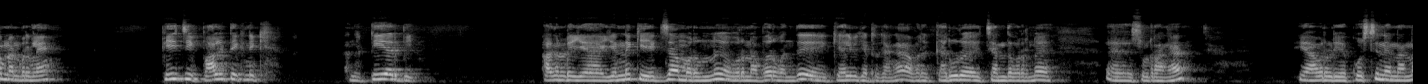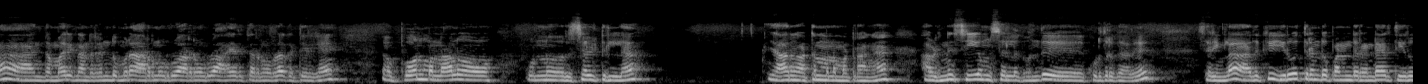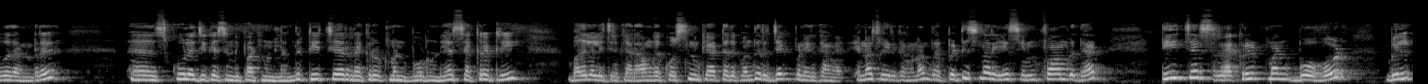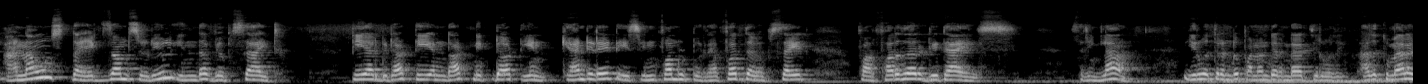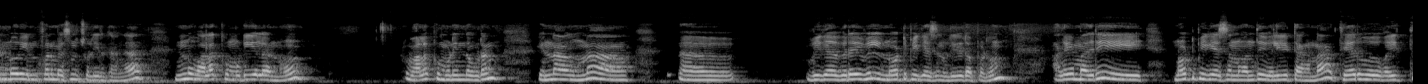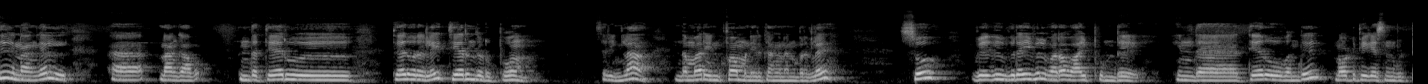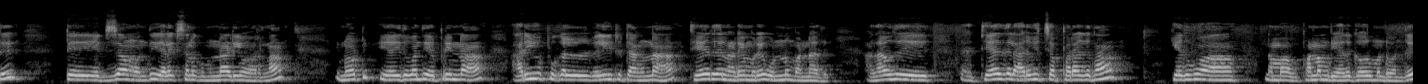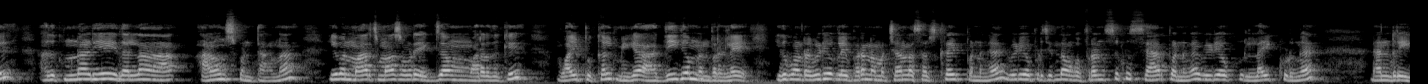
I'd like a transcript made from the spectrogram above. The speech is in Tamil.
வணக்கம் நண்பர்களே. பிஜி பாலிடெக்னிக் அந்த டிஆர்பி அதனுடைய என்னைக்கு எக்ஸாம் வரும்னு ஒரு நபர் வந்து கேள்வி கேட்டிருக்காங்க. அவர் கரூரை சேர்ந்தவர்னு சொல்கிறாங்க அவருடைய கொஸ்டின் என்னென்னா இந்த மாதிரி நான் ரெண்டு முறை அறநூறுவா அறநூறுவா ஆயிரத்தி அறநூறுவா கட்டியிருக்கேன். ஃபோன் பண்ணாலும் ஒன்றும் ரிசல்ட் இல்லை. யாரும் அட்டன் பண்ண மாட்டுறாங்க அப்படின்னு சிஎம் செல்லுக்கு வந்து கொடுத்துருக்காரு. சரிங்களா? அதுக்கு இருபத்தி ரெண்டு பன்னெண்டு ரெண்டாயிரத்தி இருபது அன்று ஸ்கூல் எஜுகேஷன் டிபார்ட்மெண்ட்லேருந்து டீச்சர் ரெக்ரூட்மெண்ட் போர்டுடைய செக்ரட்டரி பதிலளிச்சிருக்காரு. அவங்க கொஸ்டின் கேட்டதுக்கு வந்து ரிஜெக்ட் பண்ணியிருக்காங்க. என்ன சொல்லியிருக்காங்கன்னா the petitioner is informed that teachers recruitment board will announce the exam schedule in the website TRB dot TN dot nic dot in candidate is informed to refer the website for further details சரிங்களா? இருபத்தி ரெண்டு பன்னெண்டு ரெண்டாயிரத்தி இருபது. அதுக்கு மேலே இன்னொரு இன்ஃபர்மேஷன் சொல்லியிருக்காங்க. இன்னும் வழக்கு முடியலைன்னும். வழக்கு முடிந்தவுடன் என்ன ஆகும்னா மிக விரைவில் நோட்டிஃபிகேஷன் வெளியிடப்படும். அதே மாதிரி நோட்டிஃபிகேஷன் வந்து வெளியிட்டாங்கன்னா தேர்வு வைத்து நாங்கள் நாங்கள் இந்த தேர்வு தேர்வர்களை தேர்ந்தெடுப்போம். சரிங்களா? இந்த மாதிரி இன்ஃபார்ம் பண்ணியிருக்காங்க நண்பர்களே. ஸோ வெகு விரைவில் வர வாய்ப்புண்டு. இந்த தேர்வு வந்து நோட்டிஃபிகேஷன் விட்டு டே எக்ஸாம் வந்து எலெக்ஷனுக்கு முன்னாடியும் வரலாம். நோட்டி இது வந்து எப்படின்னா அறிவிப்புகள் வெளியிட்டுட்டாங்கன்னா தேர்தல் நடைமுறை ஒன்றும் பண்ணாது. அதாவது தேர்தல் அறிவித்த பிறகு தான் எதுவும் நம்ம பண்ண முடியாது கவர்மெண்ட் வந்து. அதுக்கு முன்னாடியே இதெல்லாம் அனௌன்ஸ் பண்ணிட்டாங்கன்னா ஈவன் மார்ச் மாதம் கூட எக்ஸாம் வர்றதுக்கு வாய்ப்புகள் மிக அதிகம் நண்பர்களே. இது போன்ற வீடியோக்களை பெற நம்ம சேனலை சப்ஸ்கிரைப் பண்ணுங்கள் வீடியோ பிடிச்சிருந்தால் உங்கள் ஃப்ரெண்ட்ஸுக்கும் ஷேர் பண்ணுங்கள் வீடியோவுக்கு லைக் கொடுங்க. நன்றி.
